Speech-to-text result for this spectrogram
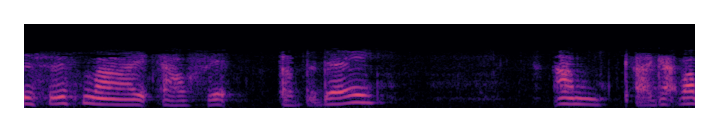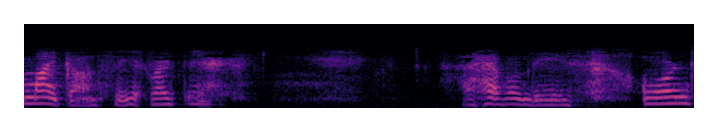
This is my outfit of the day. I'm I got my mic on, see it right there. I have on these orange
